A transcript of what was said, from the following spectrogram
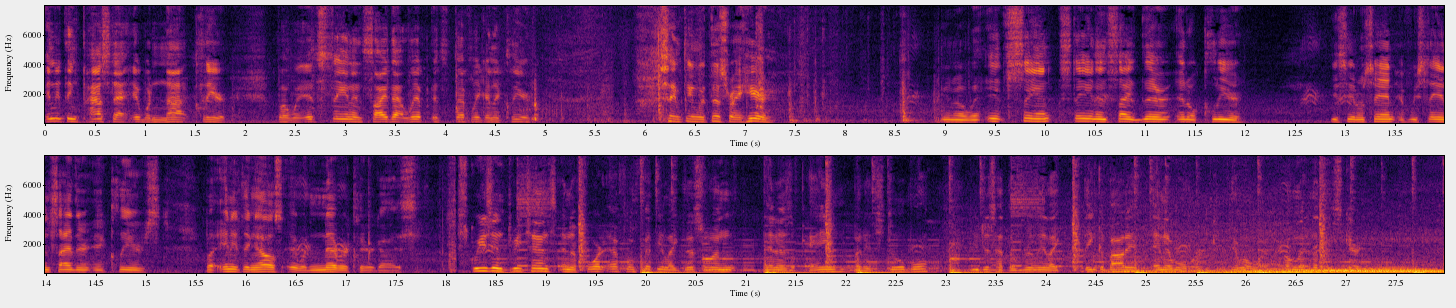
anything past that, it would not clear. But when it's staying inside that lip, it's definitely going to clear. Same thing with this right here. You know, when it's staying, staying inside there, it'll clear. You see what I'm saying? If we stay inside there, it clears. But anything else, it would never clear, guys. Squeezing 310s in a Ford F-150 like this one, it is a pain, but it's doable. You just have to really like think about it, and it will work. It will work. Don't let nothing scare you.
